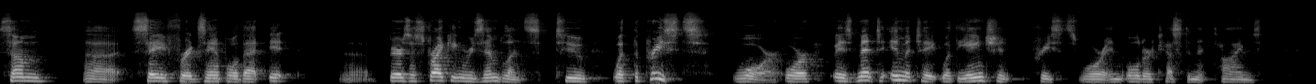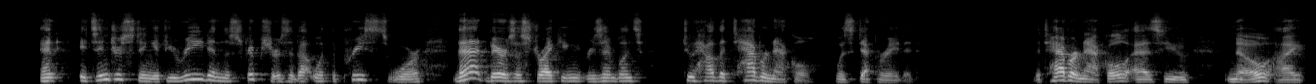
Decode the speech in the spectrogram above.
Some uh, say, for example, that it uh, bears a striking resemblance to what the priests wore, or is meant to imitate what the ancient priests wore in Older Testament times. And it's interesting, if you read in the scriptures about what the priests wore, that bears a striking resemblance to how the tabernacle was decorated. The tabernacle, as you know, I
